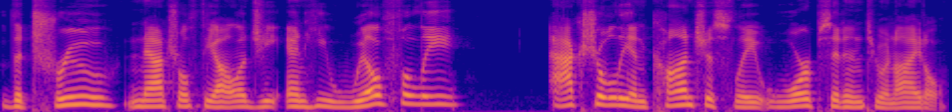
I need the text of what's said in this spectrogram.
the true natural theology and he willfully, actually, and consciously warps it into an idol.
